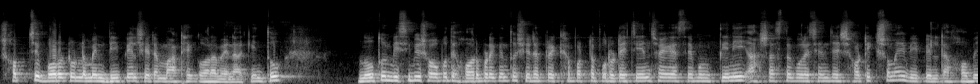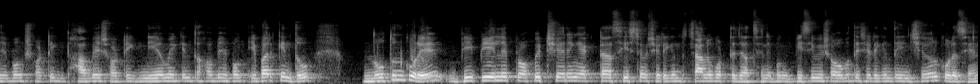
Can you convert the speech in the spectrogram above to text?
সবচেয়ে বড় টুর্নামেন্ট বিপিএল সেটা মাঠে গড়াবে না। কিন্তু নতুন বিসিবি সভাপতি হওয়ার পরে কিন্তু সেটা প্রেক্ষাপটটা পুরোটাই চেঞ্জ হয়ে গেছে এবং তিনি আশ্বস্ত করেছেন যে সঠিক সময়ে বিপিএলটা হবে এবং সঠিকভাবে, সঠিক নিয়মে কিন্তু হবে এবং এবার কিন্তু নতুন করে বিপিএল প্রফিট শেয়ারিং একটা সিস্টেম সেটা কিন্তু চালু করতে যাচ্ছেন এবং বিসিবি সভাপতি সেটা কিন্তু ইনশিওর করেছেন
